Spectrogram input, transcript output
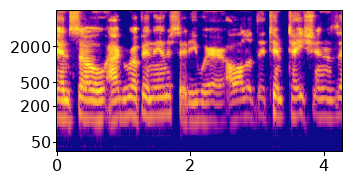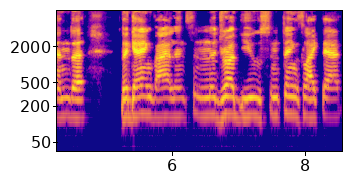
And so I grew up in the inner city where all of the temptations and the the gang violence and the drug use and things like that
